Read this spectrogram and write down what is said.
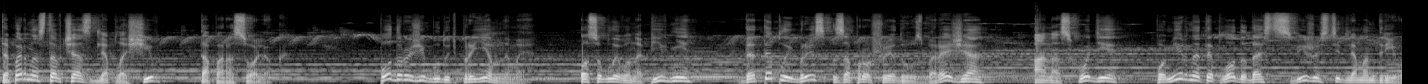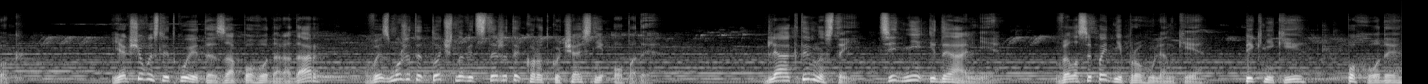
Тепер настав час для плащів та парасольок. Подорожі будуть приємними, особливо на півдні, де теплий бриз запрошує до узбережжя, а на сході помірне тепло додасть свіжості для мандрівок. Якщо ви слідкуєте за погода радар, ви зможете точно відстежити короткочасні опади. Для активностей ці дні ідеальні: велосипедні прогулянки, пікніки, походи,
